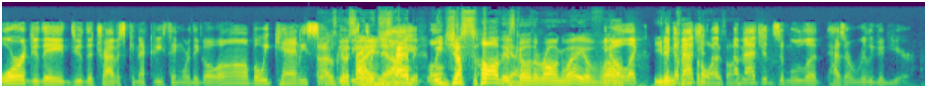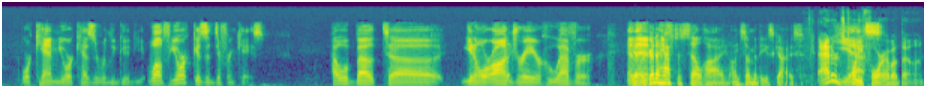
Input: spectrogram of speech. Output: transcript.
Or do they do the Travis Konecny thing where they go, "Oh, but we can't. He's so I was going to say we just, had, we just saw this Yeah. go the wrong way. Of well, you know, like you didn't like imagine, capitalize on it. Imagine Zamula has a really good year, or Cam York has a really good year. Well, if York is a different case, how about uh, you know, or Andrae or whoever? And yeah, they're going to have to sell high on some of these guys. Attard's Yes. 24. How about that one?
